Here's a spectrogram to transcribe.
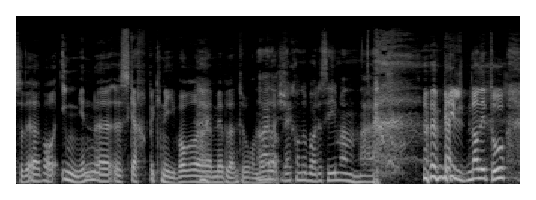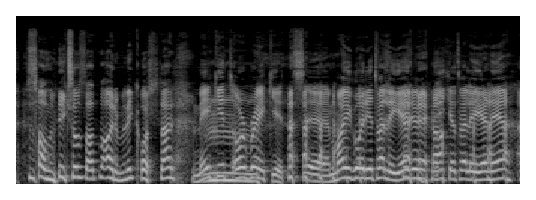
så det var ingen uh, skarpe kniver uh, med på den turen. Nei da, det kan du bare si, men nei. bildene av de to Sandvik som satt med armene i kors der. Make it or break it. Eh, Mai går i tvelliger, ikke tvelliger ned.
